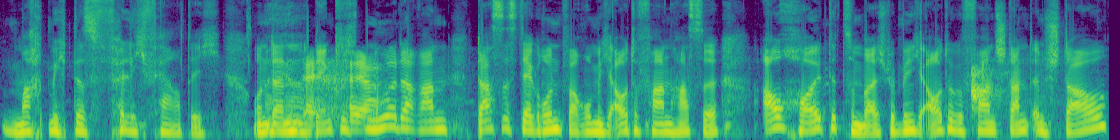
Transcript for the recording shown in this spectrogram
macht mich das völlig fertig. Und dann ja. denke ich Ja. nur daran, das ist der Grund, warum ich Autofahren hasse. Auch heute zum Beispiel bin ich Auto gefahren, stand im Stau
